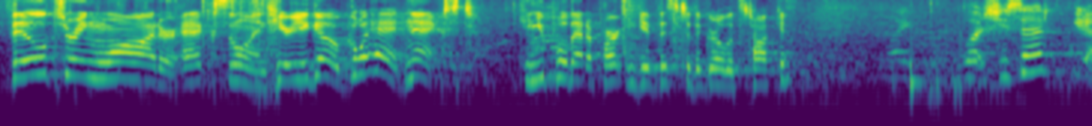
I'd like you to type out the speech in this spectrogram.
Filtering water. Excellent. Here you go. Go ahead. Next. Can you pull that apart and give this to the girl that's talking? What she said? Yeah.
